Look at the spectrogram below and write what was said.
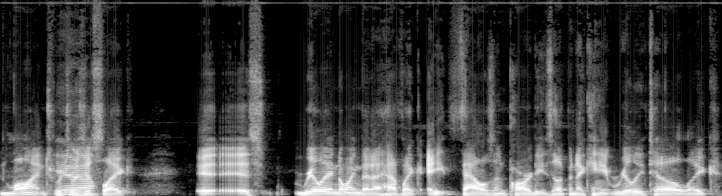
launch, which was just like it, it's really annoying that I have like eight thousand parties up and I can't really tell like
